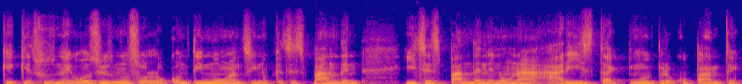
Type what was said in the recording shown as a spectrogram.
que, sus negocios no solo continúan, sino que se expanden y se expanden en una arista muy preocupante,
